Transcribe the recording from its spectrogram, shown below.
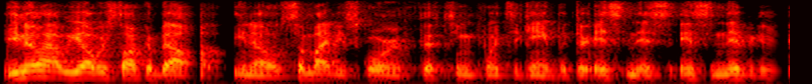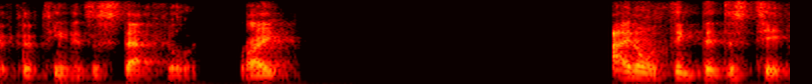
you know how we always talk about, you know, somebody scoring 15 points a game, but there isn't, it's insignificant 15. It's a stat filler, right? I don't think that this team,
